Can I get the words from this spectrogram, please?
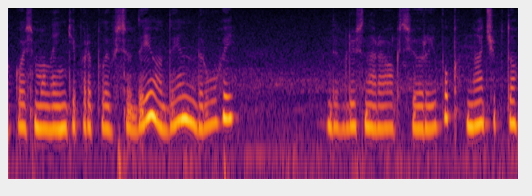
Так, ось маленький приплив сюди, один, другий. Дивлюсь на реакцію рибок, начебто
